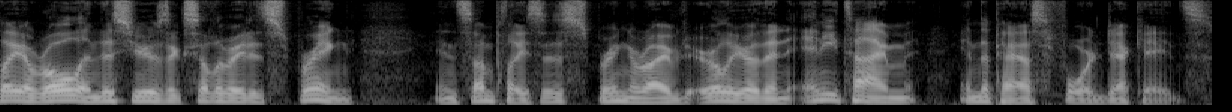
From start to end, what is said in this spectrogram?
play a role in this year's accelerated spring. In some places, spring arrived earlier than any time in the past four decades.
